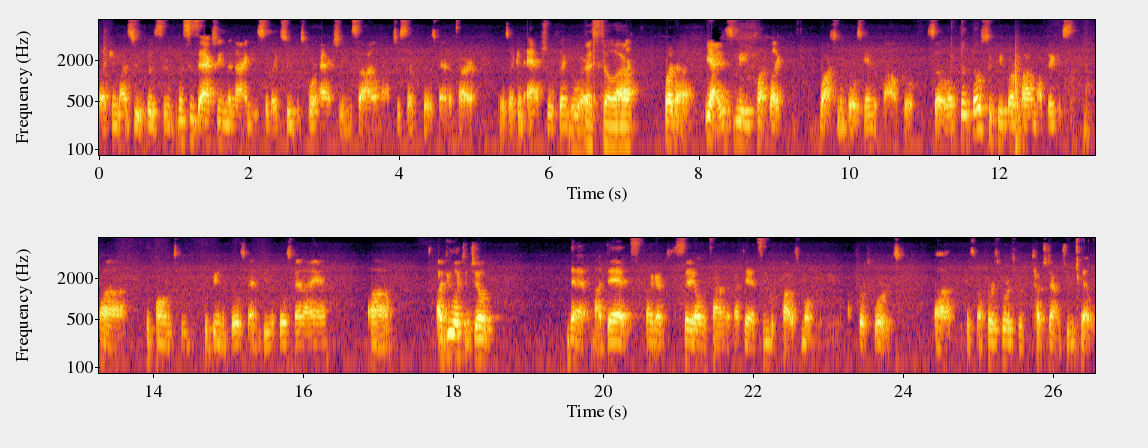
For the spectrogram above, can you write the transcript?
like in my Zubaz, and this is actually in the '90s, so like Zubaz were actually in style, not just like Bills fan attire. It was like an actual thing to wear. They still are. Uh, but uh, yeah, it's me like watching the Bills game with my uncle. So like th- those two people are probably my biggest uh, proponents for, for being a Bills fan, being a Bills fan I am. Um, I do like to joke that my dad's like I say all the time that my dad's single proudest moment of me were my first words uh, because my first words were touchdown Jim Kelly,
